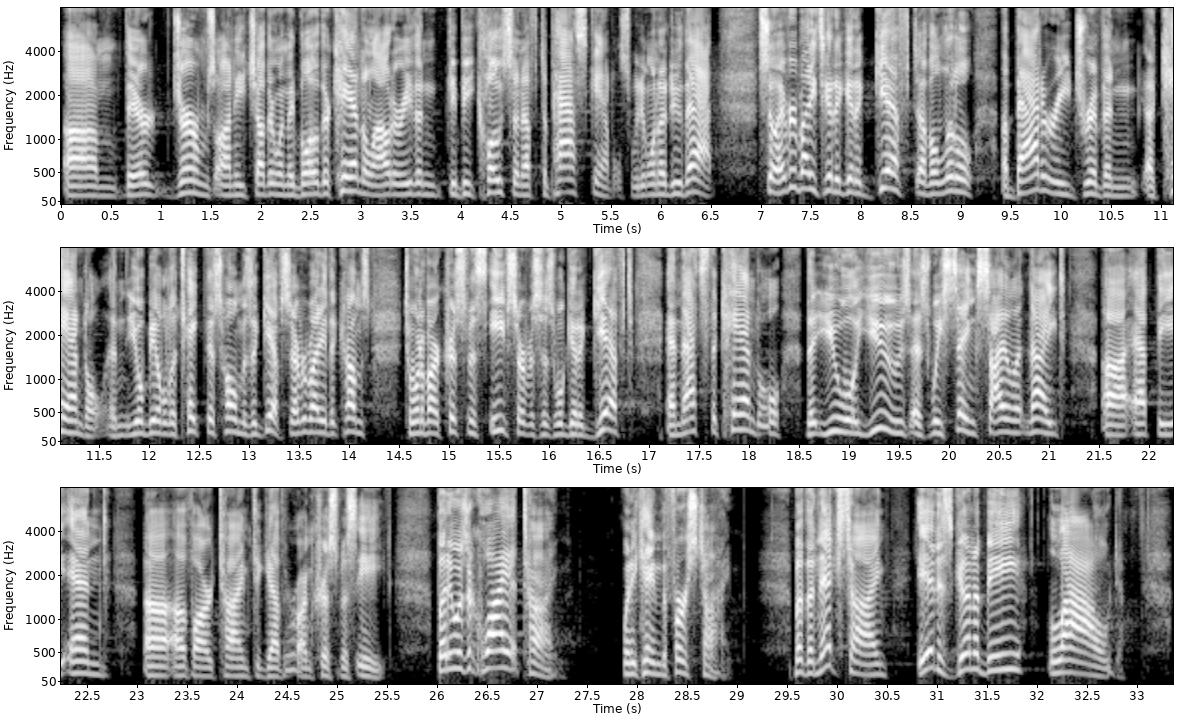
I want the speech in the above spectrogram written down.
um, their germs on each other when they blow their candle out or even to be close enough to pass candles. We don't want to do that. So everybody's going to get a gift of a little a battery driven uh, candle, and you'll be able to take this home as a gift. So everybody that comes to one of our Christmas Eve services will get a gift, and that's the candle that you will use as we sing Silent Night uh, at the end uh, of our time together on Christmas Eve. But it was a quiet time when he came the first time. But the next time, it is going to be loud.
